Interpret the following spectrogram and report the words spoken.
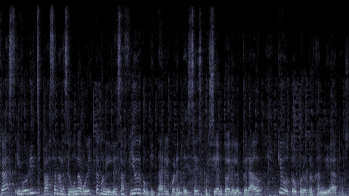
Kass y Boric pasan a la segunda vuelta con el desafío de conquistar el 46% del electorado que votó por otros candidatos.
